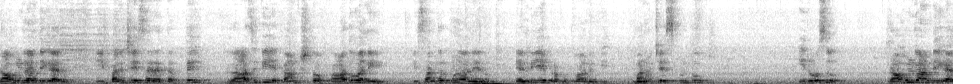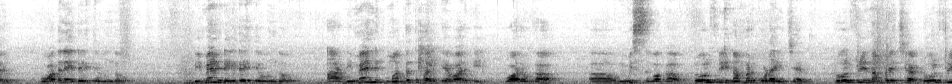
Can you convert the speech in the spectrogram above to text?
రాహుల్ గాంధీ గారు ఈ పని చేశారే తప్పితే రాజకీయ కాంక్షతో కాదు అని ఈ సందర్భంగా నేను ఎన్డీఏ ప్రభుత్వానికి మనవి చేసుకుంటూ ఈరోజు రాహుల్ గాంధీ గారు వాదన ఏదైతే ఉందో డిమాండ్ ఏదైతే ఉందో ఆ డిమాండ్కి మద్దతు పలికే వారికి వారు ఒక మిస్ ఒక టోల్ ఫ్రీ నంబర్ కూడా ఇచ్చారు. టోల్ ఫ్రీ నంబర్ ఇచ్చి ఆ టోల్ ఫ్రీ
